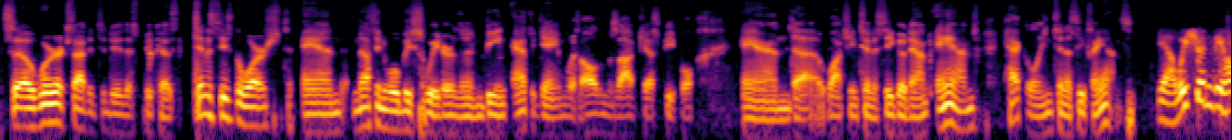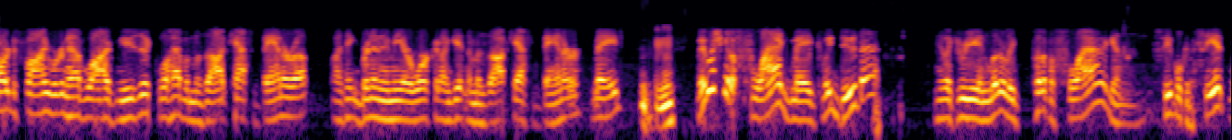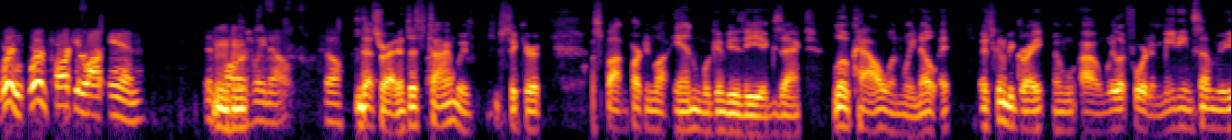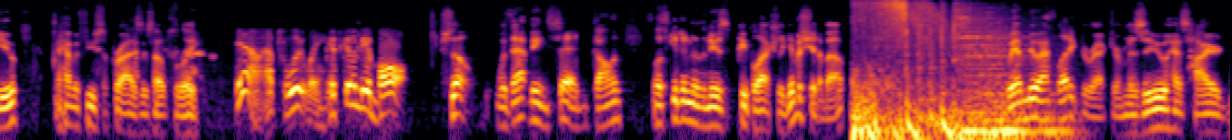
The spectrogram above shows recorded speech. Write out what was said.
So we're excited to do this because Tennessee's the worst, and nothing will be sweeter than being at the game with all the Mizzodcast people and uh, watching Tennessee go down and heckling Tennessee fans. Yeah, we shouldn't be hard to find. We're gonna have live music. We'll have a Mizzodcast banner up. I think Brendan and me are working on getting a Mizzodcast banner made. Mhm. Maybe we should get a flag made. Can we do that? You know, like we can literally put up a flag and people can see it. We're in we're in parking lot in, as far Mhm. as we know. So That's right. At this time, we've secured a spot in parking lot in. We'll give you the exact locale when we know it. It's going to be great, and uh, we look forward to meeting some of you. I have a few surprises, hopefully. yeah, absolutely. It's gonna be a ball. So, with that being said, Colin, let's get into the news that people actually give a shit about. We have a new athletic director. Mizzou has hired.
